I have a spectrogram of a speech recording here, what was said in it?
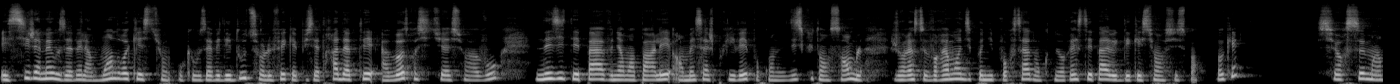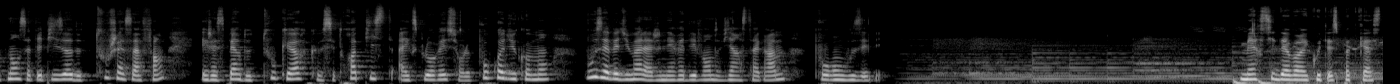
et si jamais vous avez la moindre question ou que vous avez des doutes sur le fait qu'elle puisse être adaptée à votre situation à vous, n'hésitez pas à venir m'en parler en message privé pour qu'on discute ensemble. Je reste vraiment disponible pour ça donc ne restez pas avec des questions en suspens, ok? Sur ce, maintenant, cet épisode touche à sa fin et j'espère de tout cœur que ces trois pistes à explorer sur le pourquoi du comment vous avez du mal à générer des ventes via Instagram pourront vous aider. Merci d'avoir écouté ce podcast.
